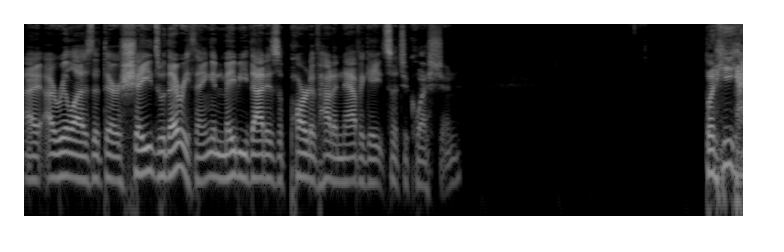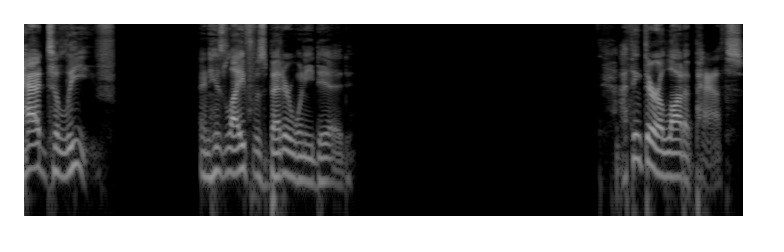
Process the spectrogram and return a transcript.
I, I realize that there are shades with everything, and maybe that is a part of how to navigate such a question. But he had to leave, and his life was better when he did. I think there are a lot of paths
